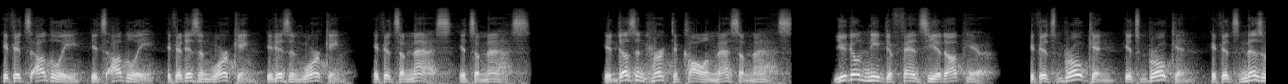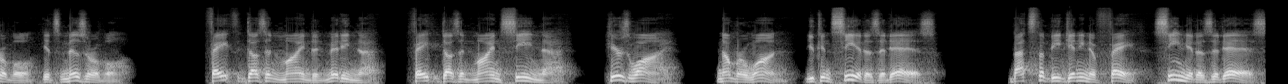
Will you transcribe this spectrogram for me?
If it's ugly, it's ugly. If it isn't working, it isn't working. If it's a mess, it's a mess. It doesn't hurt to call a mess a mess. You don't need to fancy it up here. If it's broken, it's broken. If it's miserable, it's miserable. Faith doesn't mind admitting that. Faith doesn't mind seeing that. Here's why. Number one, you can see it as it is. That's the beginning of faith, seeing it as it is.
